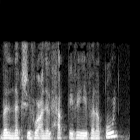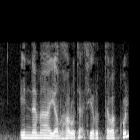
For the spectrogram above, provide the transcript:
بل نكشف عن الحق فيه فنقول إنما يظهر تأثير التوكل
